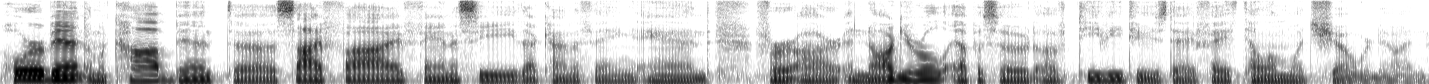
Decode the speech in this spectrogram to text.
horror bent, a macabre bent, uh, sci fi, fantasy, that kind of thing. And for our inaugural episode of TV Tuesday, Faith, tell them what show we're doing.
